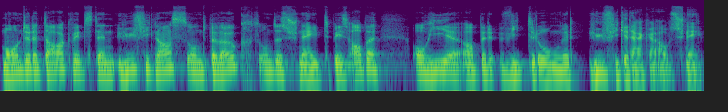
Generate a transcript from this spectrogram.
Morgen durch den Tag wird es dann häufig nass und bewölkt und es schneit bis runter. Auch hier aber weiter unter häufiger Regen als Schnee.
